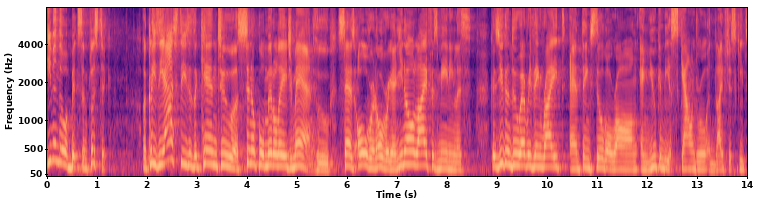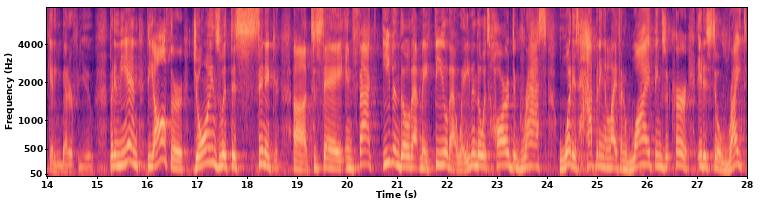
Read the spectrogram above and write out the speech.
even though a bit simplistic. Ecclesiastes is akin to a cynical middle aged man who says over and over again, you know, life is meaningless. Because you can do everything right and things still go wrong, and you can be a scoundrel and life just keeps getting better for you. But in the end, the author joins with this cynic uh, to say, in fact, even though that may feel that way, even though it's hard to grasp what is happening in life and why things occur, it is still right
